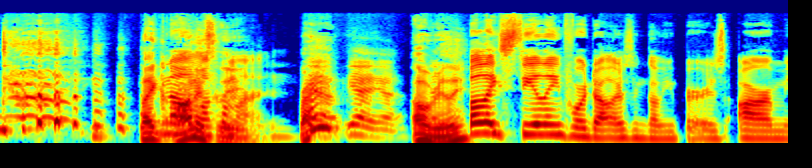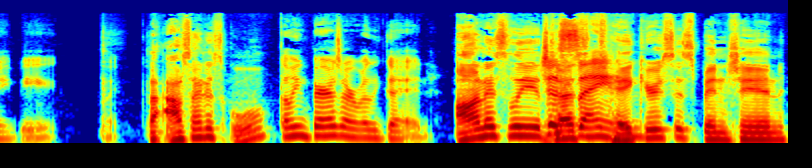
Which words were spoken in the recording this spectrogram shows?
like No, honestly, come on. right? Yeah, yeah. Oh, really? But like stealing four dollars in gummy bears are maybe like The outside of school? gummy bears are really good. Honestly, Just just, take your suspension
